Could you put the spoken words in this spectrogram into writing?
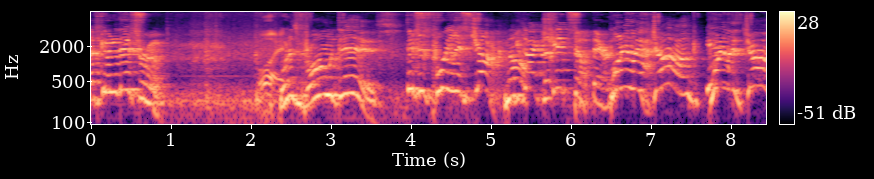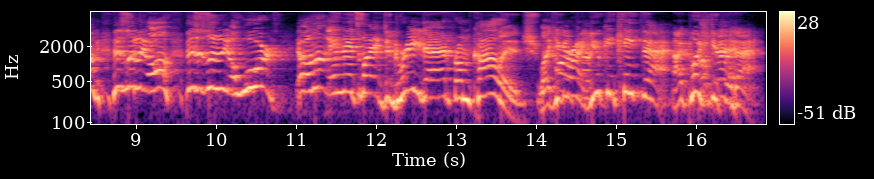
Let's go to this room. Boy. What is wrong with this? This is pointless junk. No, you got the- chits up there. Pointless junk! Pointless junk! This is literally all. This is literally awards. Oh look, and it's my degree, Dad, from college. Like you All can. right, you can keep that. I pushed you for that.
